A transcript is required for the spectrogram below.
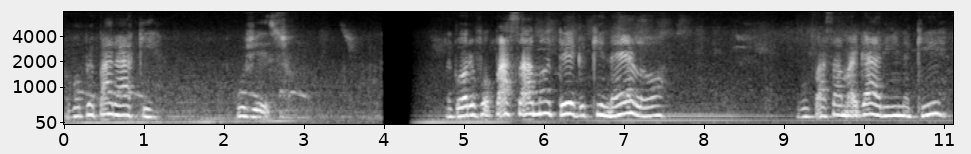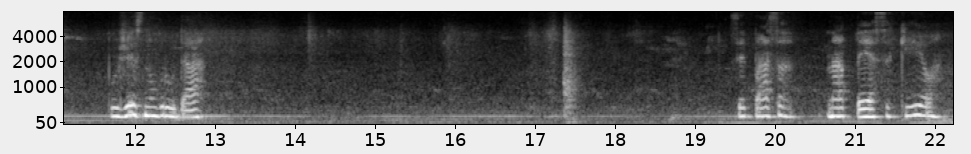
Eu vou preparar aqui o gesso. Agora eu vou passar a manteiga aqui nela, ó. Vou passar a margarina aqui, pro gesso não grudar. Você passa na peça aqui, ó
